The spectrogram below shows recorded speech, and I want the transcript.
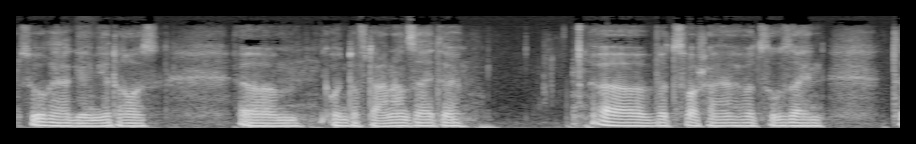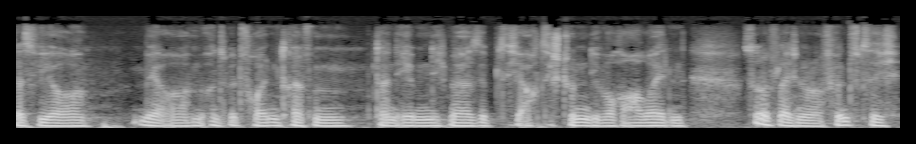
So reagieren wir daraus. Ähm, und auf der anderen Seite äh, wird es wahrscheinlich wird so sein, dass wir wir uns mit Freunden treffen, dann eben nicht mehr 70, 80 Stunden die Woche arbeiten, sondern vielleicht nur noch 50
